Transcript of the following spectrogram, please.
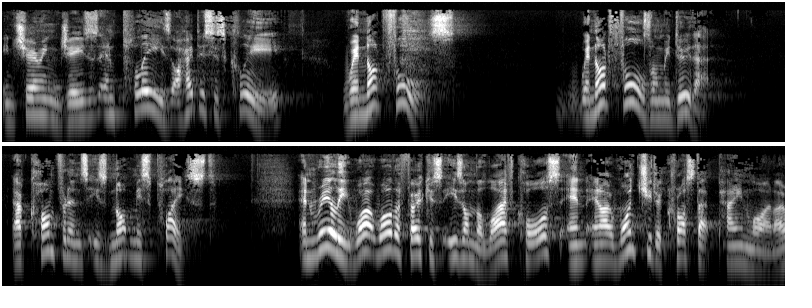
in sharing Jesus. And please, I hope this is clear we're not fools. We're not fools when we do that. Our confidence is not misplaced. And really, while, while, the focus is on the life course, and, and I want you to cross that pain line, I,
